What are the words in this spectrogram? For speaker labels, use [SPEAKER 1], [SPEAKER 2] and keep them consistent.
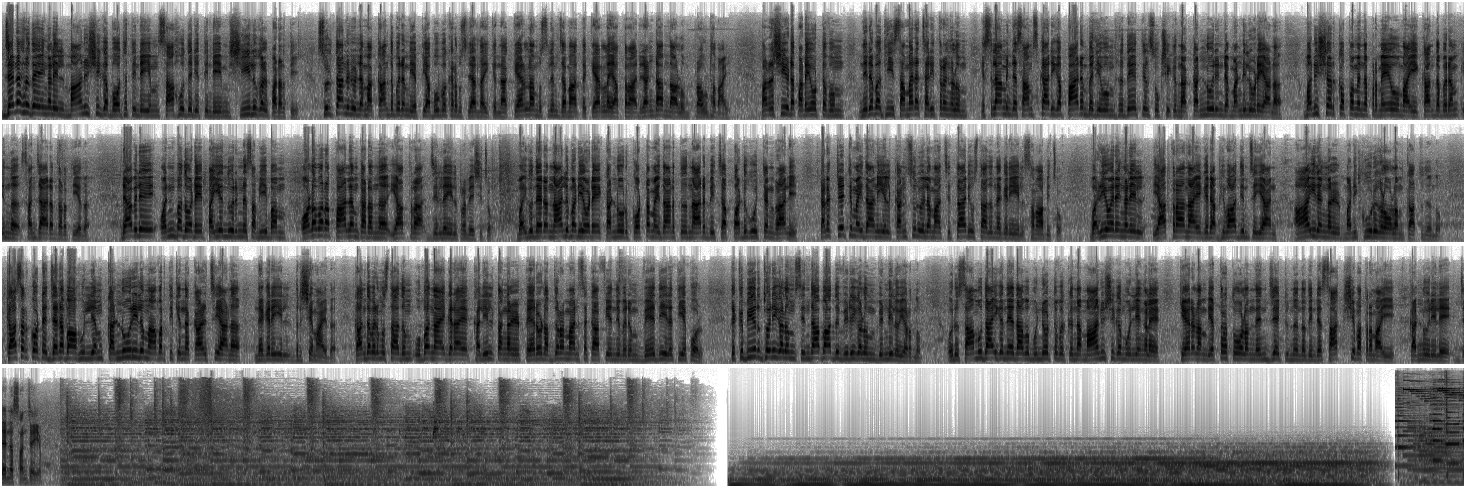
[SPEAKER 1] ജനഹൃദയങ്ങളിൽ മാനുഷിക ബോധത്തിന്റെയും സാഹോദര്യത്തിന്റെയും ശീലുകൾ പടർത്തി സുൽത്താനുലുലമ കാന്തപുരം എ പി അബൂബക്കർ മുസ്ലിയാർ നയിക്കുന്ന കേരള മുസ്ലിം ജമാഅത്ത് കേരള യാത്ര രണ്ടാം നാളും പ്രൗഢമായി. പഴശ്ശിയുടെ പടയോട്ടവും നിരവധി സമര ചരിത്രങ്ങളും ഇസ്ലാമിന്റെ സാംസ്കാരിക പാരമ്പര്യവും ഹൃദയത്തിൽ സൂക്ഷിക്കുന്ന കണ്ണൂരിന്റെ മണ്ണിലൂടെയാണ് മനുഷ്യർക്കൊപ്പം എന്ന പ്രമേയവുമായി കാന്തപുരം ഇന്ന് സഞ്ചാരം നടത്തിയത്. രാവിലെ ഒൻപതോടെ പയ്യന്നൂരിന് സമീപം ഒളവറ പാലം കടന്ന് യാത്ര ജില്ലയിൽ പ്രവേശിച്ചു. വൈകുന്നേരം നാല് മണിയോടെ കണ്ണൂർ കോട്ട മൈതാനത്ത് നിന്ന് ആരംഭിച്ച പടുകൂറ്റൻ റാലി കലക്ട്രേറ്റ് മൈതാനിയിൽ കൺസുൽ ഉലമ ചിത്താരി ഉസ്താദ് നഗരിയിൽ സമാപിച്ചു. വഴിയോരങ്ങളിൽ യാത്രാനായകരെ അഭിവാദ്യം ചെയ്യാൻ ആയിരങ്ങൾ മണിക്കൂറുകളോളം കാത്തുനിന്നു. കാസർകോട്ടെ ജനബാഹുല്യം കണ്ണൂരിലും ആവർത്തിക്കുന്ന കാഴ്ചയാണ് നഗരിയിൽ ദൃശ്യമായത്. കാന്തപുരം ഉസ്താദും ഉപനായകരായ ഖലീൽ തങ്ങൾ പേരോട് അബ്ദുറഹ്മാൻ സക്കാഫി എന്നിവരും വേദിയിലെത്തിയപ്പോൾ തെക്ബീർ ധ്വനികളും സിന്ദാബാദ് വിളികളും വിണ്ണിലുയർന്നു. ഒരു സാമുദായിക നേതാവ് മുന്നോട്ട് വെക്കുന്ന മാനുഷിക മൂല്യങ്ങളെ കേരളം എത്രത്തോളം നെഞ്ചേറ്റുന്നു എന്നതിന്റെ സാക്ഷ്യപത്രമായി കണ്ണൂരിലെ ജനസഞ്ചയം.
